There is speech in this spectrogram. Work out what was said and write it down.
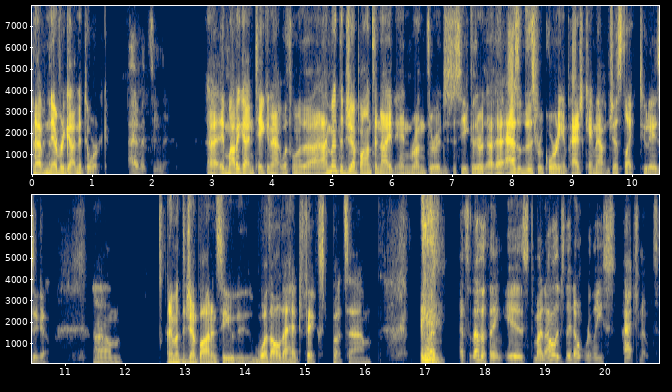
and i've never gotten it to work. I haven't seen that. uh, it might have gotten taken out with one of the i meant to jump on tonight and run through it just to see because uh, as of this recording a patch came out just like two days ago. Um i meant to jump on and see what all that had fixed but um That's another thing is to my knowledge they don't release patch notes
